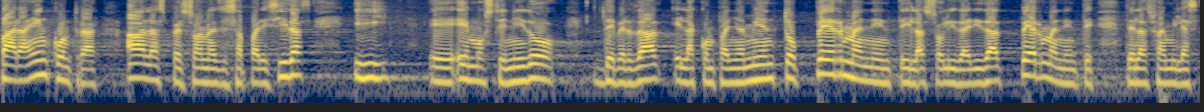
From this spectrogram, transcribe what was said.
para encontrar a las personas desaparecidas y eh, hemos tenido de verdad el acompañamiento permanente y la solidaridad permanente de las familias.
